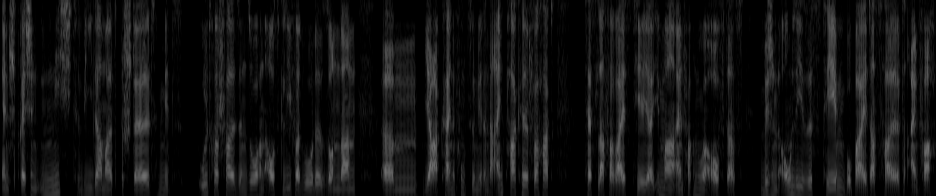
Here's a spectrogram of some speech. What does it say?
entsprechend nicht wie damals bestellt mit Ultraschallsensoren ausgeliefert wurde, sondern ähm, ja, keine funktionierende Einparkhilfe hat. Tesla verweist hier ja immer einfach nur auf das Vision-Only-System, wobei das halt einfach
